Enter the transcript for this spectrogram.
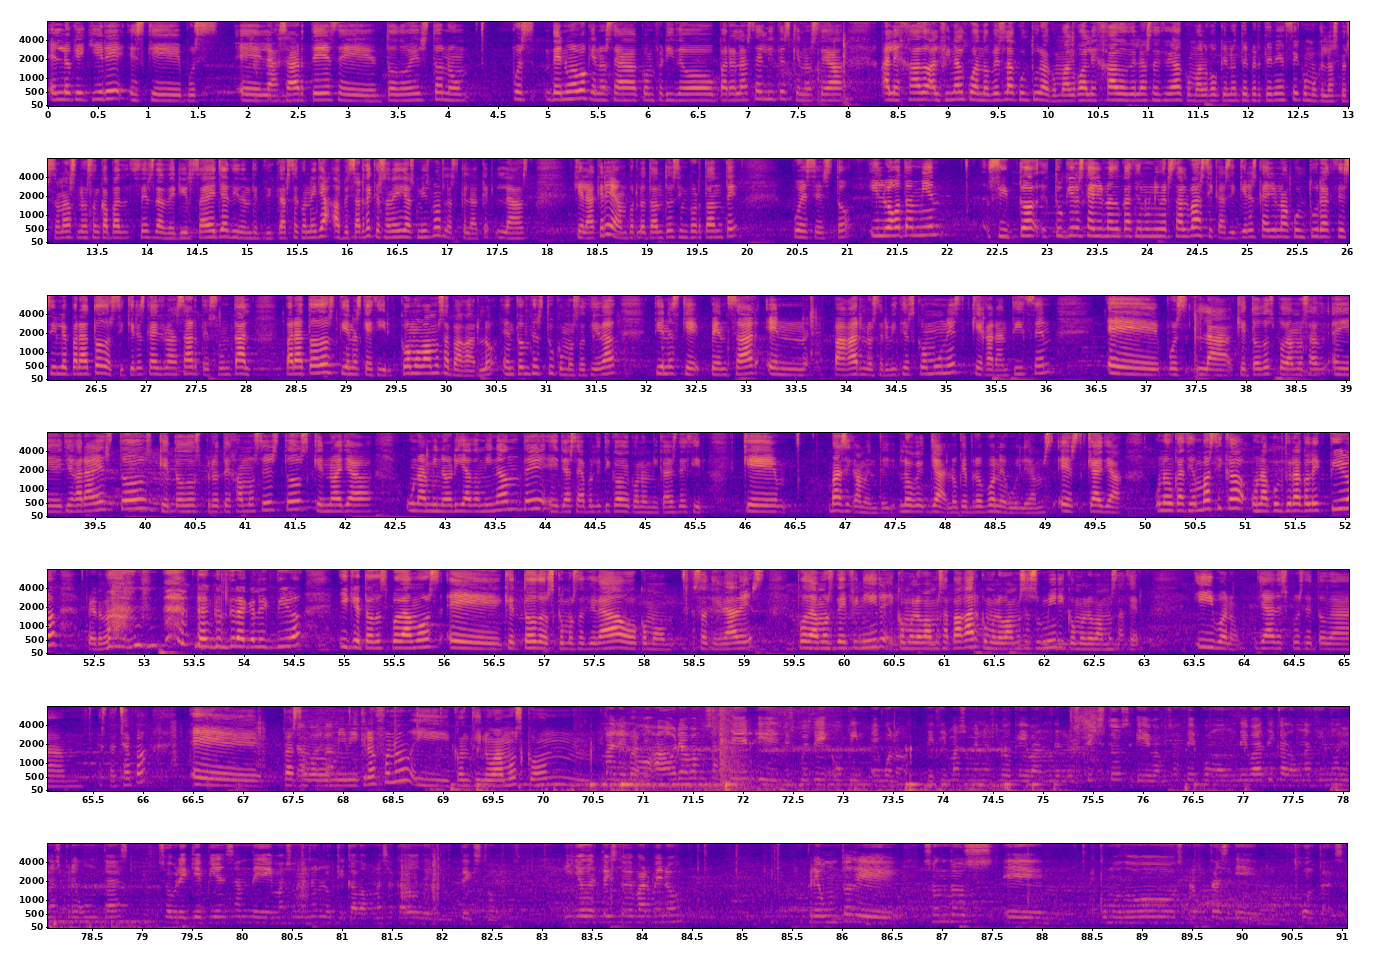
Él lo que quiere es que pues, eh, las artes, eh, todo esto, no, pues de nuevo que no sea conferido para las élites, que no sea alejado. Al final, cuando ves la cultura como algo alejado de la sociedad, como algo que no te pertenece, como que las personas no son capaces de adherirse a ella, de identificarse con ella, a pesar de que son ellas mismas las que la, las que la crean. Por lo tanto, es importante pues esto. Y luego también si tú quieres que haya una educación universal básica, si quieres que haya una cultura accesible para todos, si quieres que haya unas artes, un tal para todos, tienes que decir cómo vamos a pagarlo. Entonces tú como sociedad tienes que pensar en pagar los servicios comunes que garanticen eh, pues que todos podamos eh, llegar a estos, que todos protejamos estos, que no haya una minoría dominante, eh, ya sea política o económica. Es decir, que básicamente, lo que, ya lo que propone Williams es que haya una educación básica, una cultura colectiva, perdón, una cultura colectiva y que todos podamos, que todos como sociedad o como sociedades podamos definir cómo lo vamos a pagar, cómo lo vamos a asumir y cómo lo vamos a hacer. Y bueno, ya después de toda esta chapa, eh, paso mi micrófono y continuamos con... Vale, vale. No, ahora vamos a hacer, eh, después de eh, bueno, decir más o menos lo que van de los textos, eh, vamos a hacer como un debate, cada uno haciendo unas preguntas sobre qué piensan de más o menos lo que cada uno ha sacado del texto. Y yo del texto de Barbero pregunto de... Son dos, como dos preguntas juntas.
